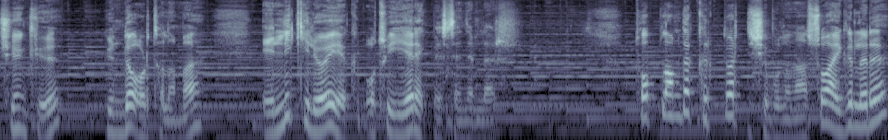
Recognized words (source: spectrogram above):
Çünkü günde ortalama 50 kiloya yakın otu yiyerek beslenirler. Toplamda 44 dişi bulunan su aygırları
